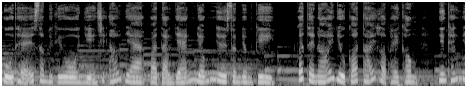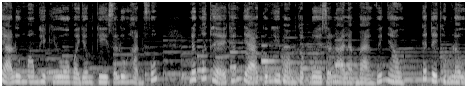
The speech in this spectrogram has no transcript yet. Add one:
Cụ thể, Song Hye Kyo diện chiếc áo da và tạo dáng giống như Song Joong Ki. Có thể nói dù có tái hợp hay không, nhưng khán giả luôn mong Hikyo và Yongki sẽ luôn hạnh phúc. Nếu có thể, khán giả cũng hy vọng cặp đôi sẽ lại làm bạn với nhau. Cách đây không lâu,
